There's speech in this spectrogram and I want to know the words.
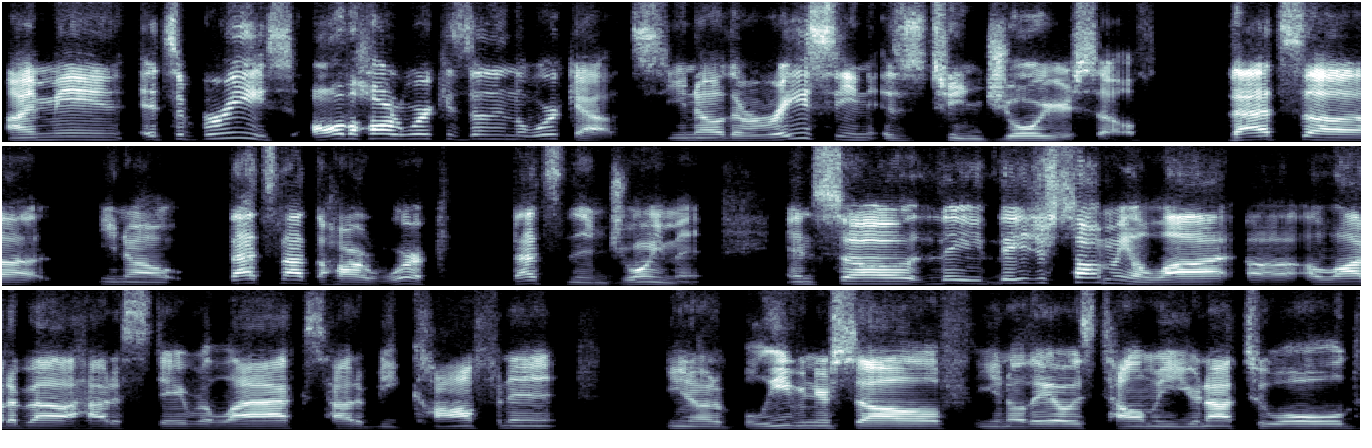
I mean, it's a breeze. All the hard work is done in the workouts. You know, the racing is to enjoy yourself. That's uh, you know, that's not the hard work. That's the enjoyment. And so they they just taught me a lot, uh, a lot about how to stay relaxed, how to be confident, you know, to believe in yourself. You know, they always tell me you're not too old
